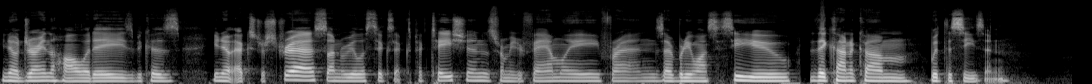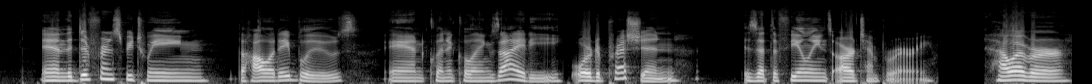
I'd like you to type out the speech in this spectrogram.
you know, during the holidays because, you know, extra stress, unrealistic expectations from your family, friends, everybody wants to see you. They kind of come with the season. And the difference between the holiday blues and clinical anxiety or depression is that the feelings are temporary. However,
